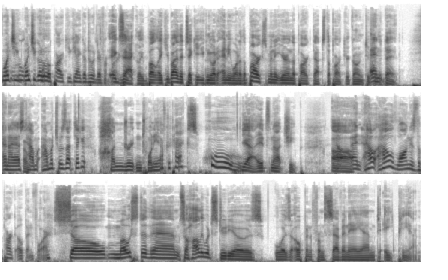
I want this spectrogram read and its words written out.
Once you once you go to a park, you can't go to a different park. exactly. But like, you buy the ticket, you can go to any one of the parks. Minute you're in the park, that's the park you're going to for And- the day. And I asked how how much was that ticket? Hundred and twenty after tax. Ooh. Yeah, it's not cheap. Uh, and how how long is the park open for? So most of them, so Hollywood Studios was open from seven a.m. to eight p.m.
